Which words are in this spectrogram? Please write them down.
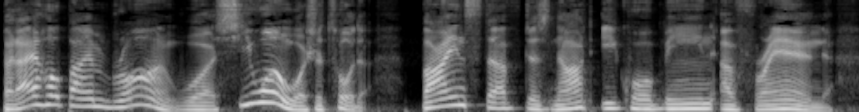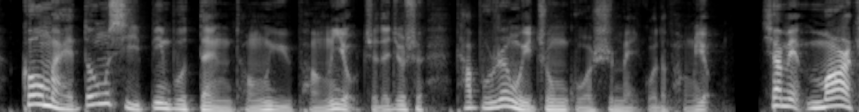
But I hope I'm wrong。我希望我是错的。Buying stuff does not equal being a friend。购买东西并不等同于朋友，指的就是他不认为中国是美国的朋友。下面，Mark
